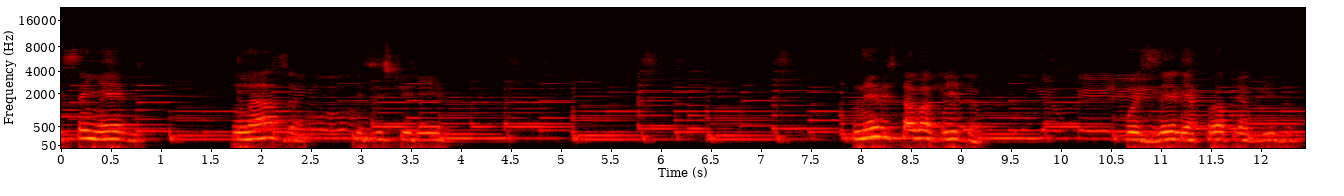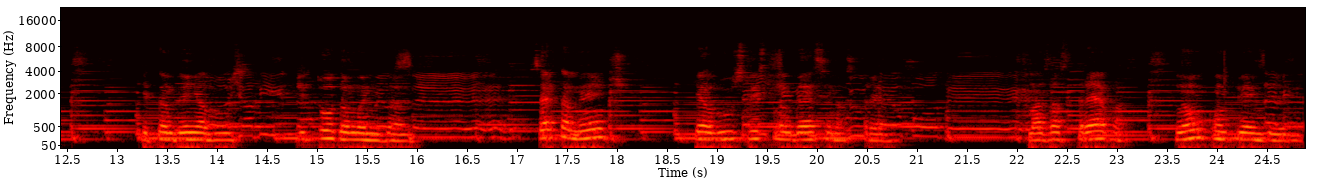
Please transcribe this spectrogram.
e sem Ele nada existiria. Nele estava a vida, pois Ele é a própria vida e também a luz de toda a humanidade. Certamente que a luz resplandece nas trevas, mas as trevas não compreenderam.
